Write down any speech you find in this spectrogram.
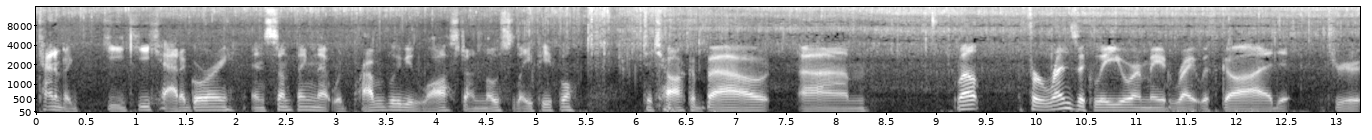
kind of a geeky category and something that would probably be lost on most lay people to talk about? Um, well, forensically, you are made right with God through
